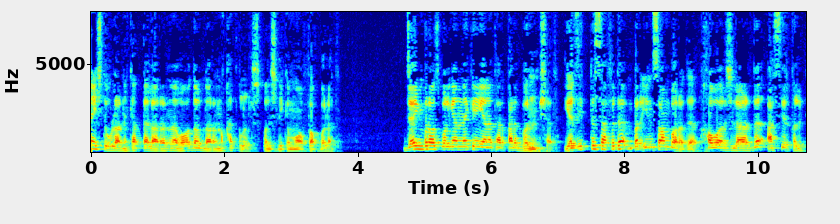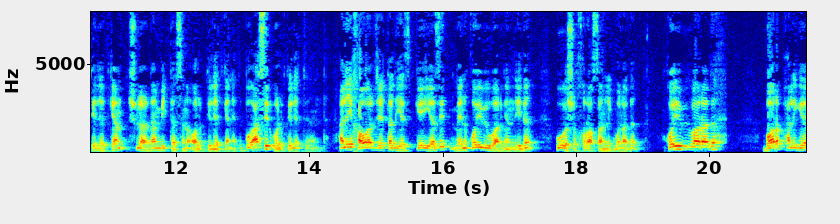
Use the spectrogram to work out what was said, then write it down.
nechta ularni kattalarini va odamlarini qatl qilishlikka muvaffaq bo'ladi. Jang biroz bo'lgandan keyin yana tarqalib bo'linishadi. Yazidni safida bir inson bor edi. Havorijlarni asir qilib kelayotgan shulardan bittasini olib kelayotgan edi. Bu asir bo'lib kelayotgan edi. Haligi havorij aytadi yazidga yazid meni qo'yib yuborgin deydi. U o'sha xurosonlik bo'ladi. Qo'yib yuboradi borib haligi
